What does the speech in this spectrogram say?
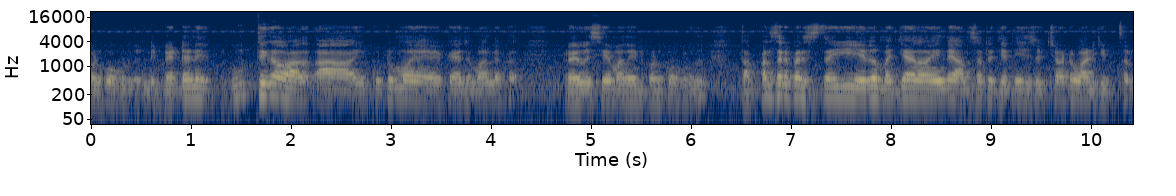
పడుకోకూడదండి. బెడ్ అనేది పూర్తిగా ఆ- కుటుంబం యొక్క యజమానుల యొక్క ప్రైవసీ మన వెళ్ళి పడుకోకూడదు. తప్పనిసరి పరిస్థితి అయ్యి ఏదో మధ్యాహ్నం అయింది అలసట జర్నీ చేసి వచ్చామంటే వాళ్ళు చెప్తారు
